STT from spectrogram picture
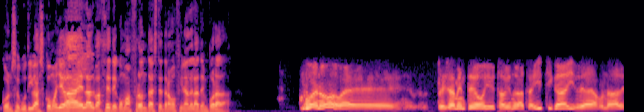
consecutivas. ¿Cómo llega el Albacete? ¿Cómo afronta este tramo final de la temporada? Bueno, eh, precisamente hoy he estado viendo la estadística y de la jornada de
